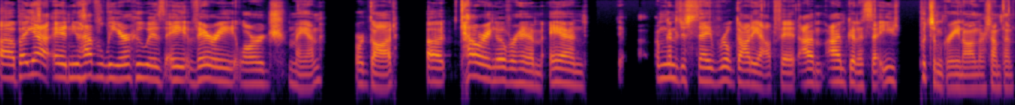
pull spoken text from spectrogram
Uh, but yeah, and you have Leir, who is a very large man or god, uh, towering over him, and I'm gonna just say real gaudy outfit. I'm I'm gonna say you put some green on or something,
